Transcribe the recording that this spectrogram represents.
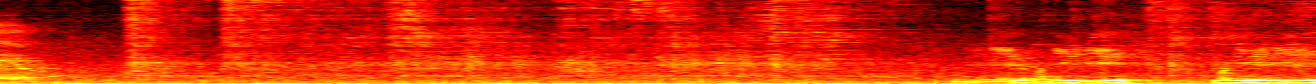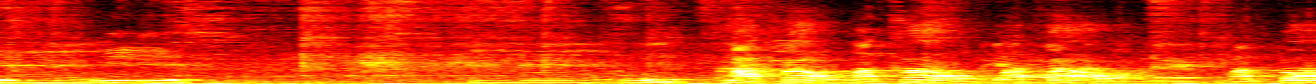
อให้อะนี่ดีมันนี่ดีมันนี่ดีนี่ดีอืมอุ๊ยหมัดเป้าหมัดเป้าหมัดเป้าบอกเลยหมัดเป้า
